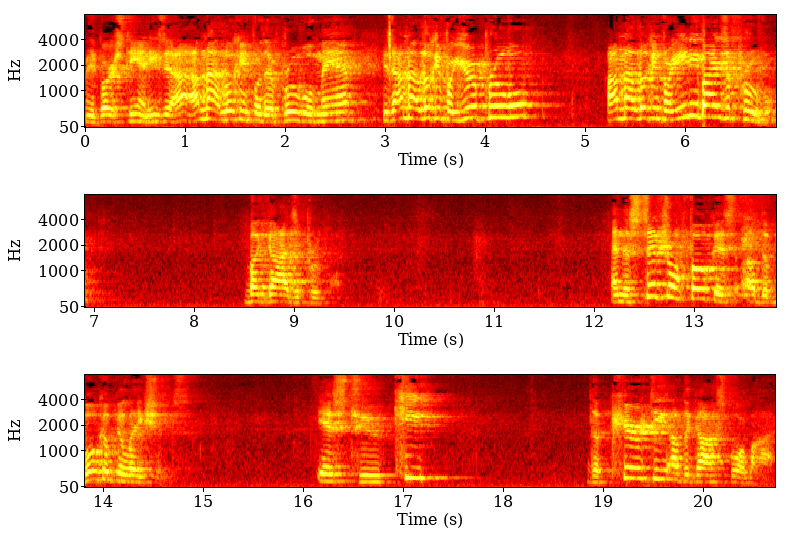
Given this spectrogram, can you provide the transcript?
in verse 10. He said, I'm not looking for the approval of man. He said, I'm not looking for your approval. I'm not looking for anybody's approval, but God's approval. And the central focus of the book of Galatians is to keep the purity of the gospel alive.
